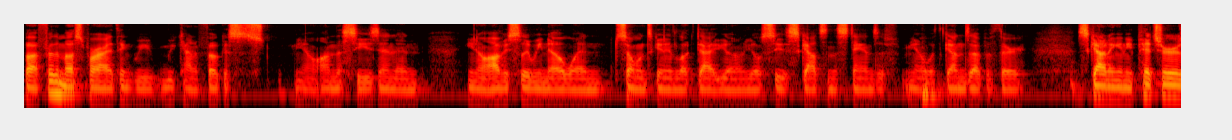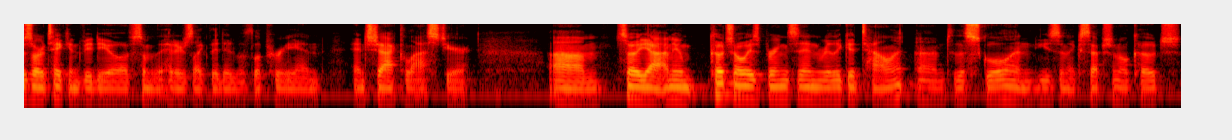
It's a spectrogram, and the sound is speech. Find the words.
but for the most part, I think we we kind of focus, you know, on the season and. You know, obviously, we know when someone's getting looked at. You know, you'll see the scouts in the stands if you know with guns up if they're scouting any pitchers or taking video of some of the hitters like they did with Lepre and and Shaq last year. Um, so yeah, I mean, coach always brings in really good talent um, to the school, and he's an exceptional coach.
